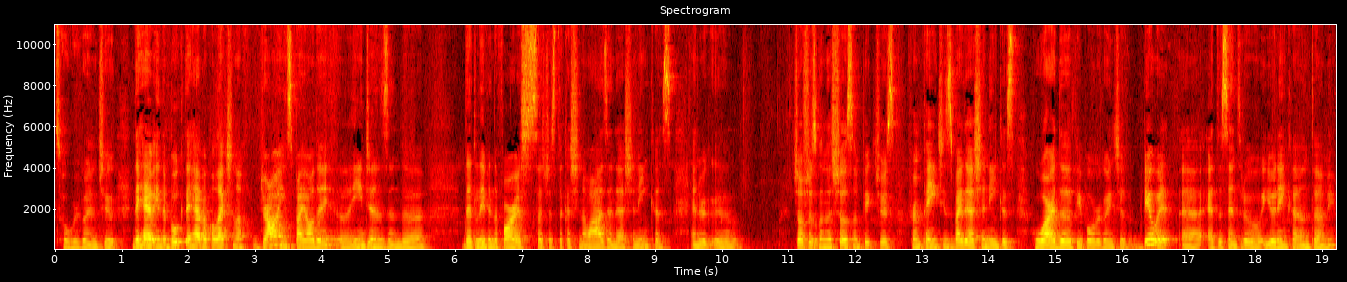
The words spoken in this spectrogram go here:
So we're going to. They have in the book. They have a collection of drawings by all the uh, Indians and the that live in the forest, such as the Kaxinawas and the Ashaninkas. And uh, Joshua's going to show some pictures from paintings by the Ashaninkas, who are the people we're going to be with uh, at the Centro Yorenka Ãtame.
